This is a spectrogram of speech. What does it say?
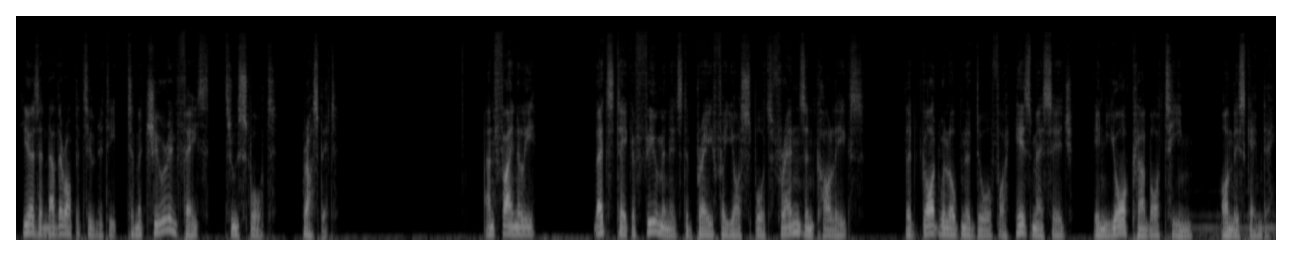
Here's another opportunity to mature in faith through sport. Grasp it. And finally, Let's take a few minutes to pray for your sports friends and colleagues that God will open a door for His message in your club or team on this game day.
